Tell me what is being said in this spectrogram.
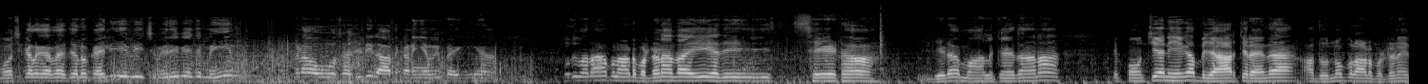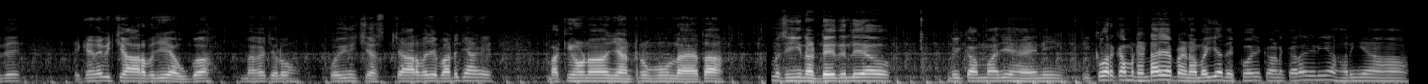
ਮੁਸ਼ਕਲ ਗੱਲ ਹੈ, ਚਲੋ ਕਹਿ ਲਈਏ ਵੀ ਸਵੇਰੇ ਵੀ ਅੱਜ ਮੀਂਹ ਲੱਗਣਾ, ਉਸ ਆ ਜਿਹੜੀ ਰਾਤ ਕਣੀਆਂ ਵੀ ਪੈ ਗਈਆਂ। ਉਹਦੇ ਬਾਅਦ ਆਹ ਪਲਾਟ ਵੱਢਣਾ ਦਾ ਇਹ ਹਜੇ ਸੇਠ, ਜਿਹੜਾ ਮਾਲਕ ਹੈ ਇਹਦਾ ਹਨਾ, ਇਹ ਪਹੁੰਚਿਆ ਨਹੀਂ ਹੈਗਾ, ਬਾਜ਼ਾਰ 'ਚ ਰਹਿੰਦਾ। ਆ ਦੋਨੋਂ ਪਲਾਟ ਵੱਢਣੇ ਤੇ। ਇਹ ਕਹਿੰਦੇ ਵੀ 4 ਵਜੇ ਆਊਗਾ। ਮੈਂ ਕਿਹਾ ਚਲੋ ਕੋਈ ਨਹੀਂ 4 ਵਜੇ ਵੱਢ ਜਾਾਂਗੇ ਬਾਕੀ ਹੁਣ ਏਜੰਟ ਨੂੰ ਫੋਨ ਲਾਇਆ ਤਾਂ। ਮਸ਼ੀਨ ਅੱਡੇ ਤੇ ਲਿਆਓ। ਵੀ ਕੰਮ ਅਜੇ ਹੈ ਨਹੀਂ। ਇੱਕ ਵਾਰ ਕੰਮ ਠੰਡਾ ਜਿਹਾ ਪੈਣਾ ਬਾਈ, ਆ ਦੇਖੋ ਇਹ ਕਣਕਾਂ ਨਾ ਜਿਹੜੀਆਂ ਹਰੀਆਂ ਆ।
